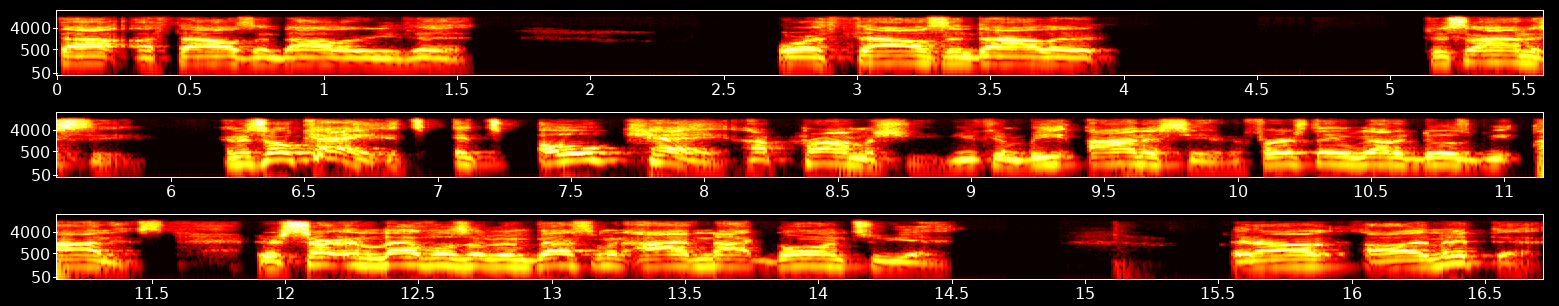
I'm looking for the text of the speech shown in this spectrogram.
a thousand dollar event or a thousand dollar. Just honesty, and it's okay. It's it's okay. I promise you. You can be honest here. The first thing we got to do is be honest. There's certain levels of investment I have not gone to yet, and I'll I'll admit that.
